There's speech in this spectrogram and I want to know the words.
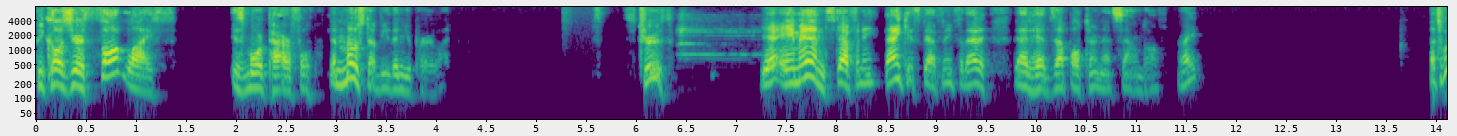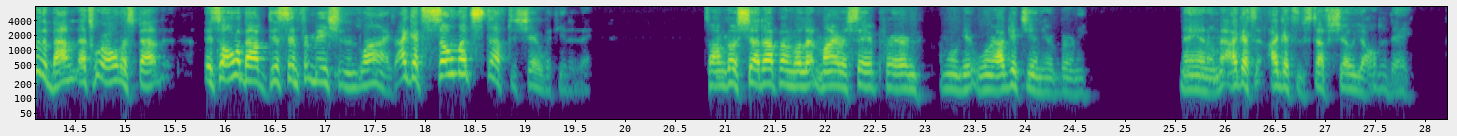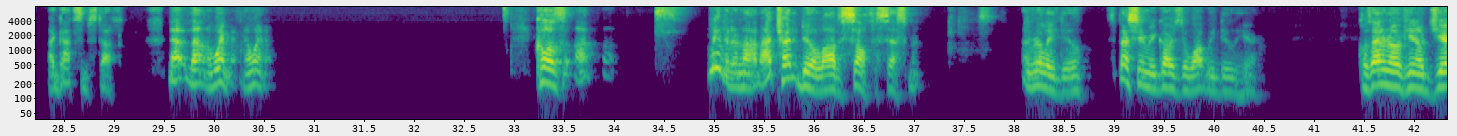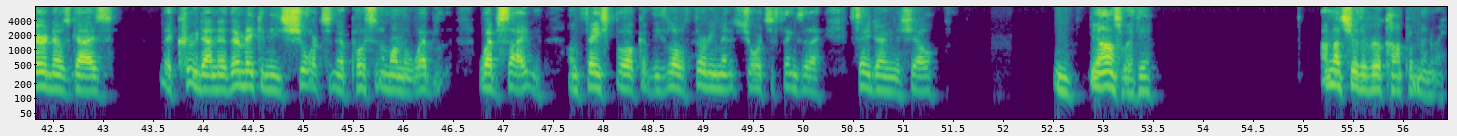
Because your thought life is more powerful than most of you than your prayer life. It's truth. Yeah, amen, Stephanie. Thank you, Stephanie, for that, that heads up. I'll turn that sound off, right? That's where the battle, that's where all this about it's all about disinformation and lies. I got so much stuff to share with you today. So I'm gonna shut up. I'm gonna let Myra say a prayer and I'm gonna get I'll get you in here, Bernie. Man, oh man, I got some, I got some stuff to show y'all today. I got some stuff. Now, now wait a minute. Now wait a minute. Because believe it or not, I try to do a lot of self-assessment. I really do, especially in regards to what we do here. Because I don't know if you know Jared and those guys, the crew down there. They're making these shorts and they're posting them on the web website and on Facebook of these little thirty-minute shorts of things that I say during the show. And be honest with you, I'm not sure they're real complimentary.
